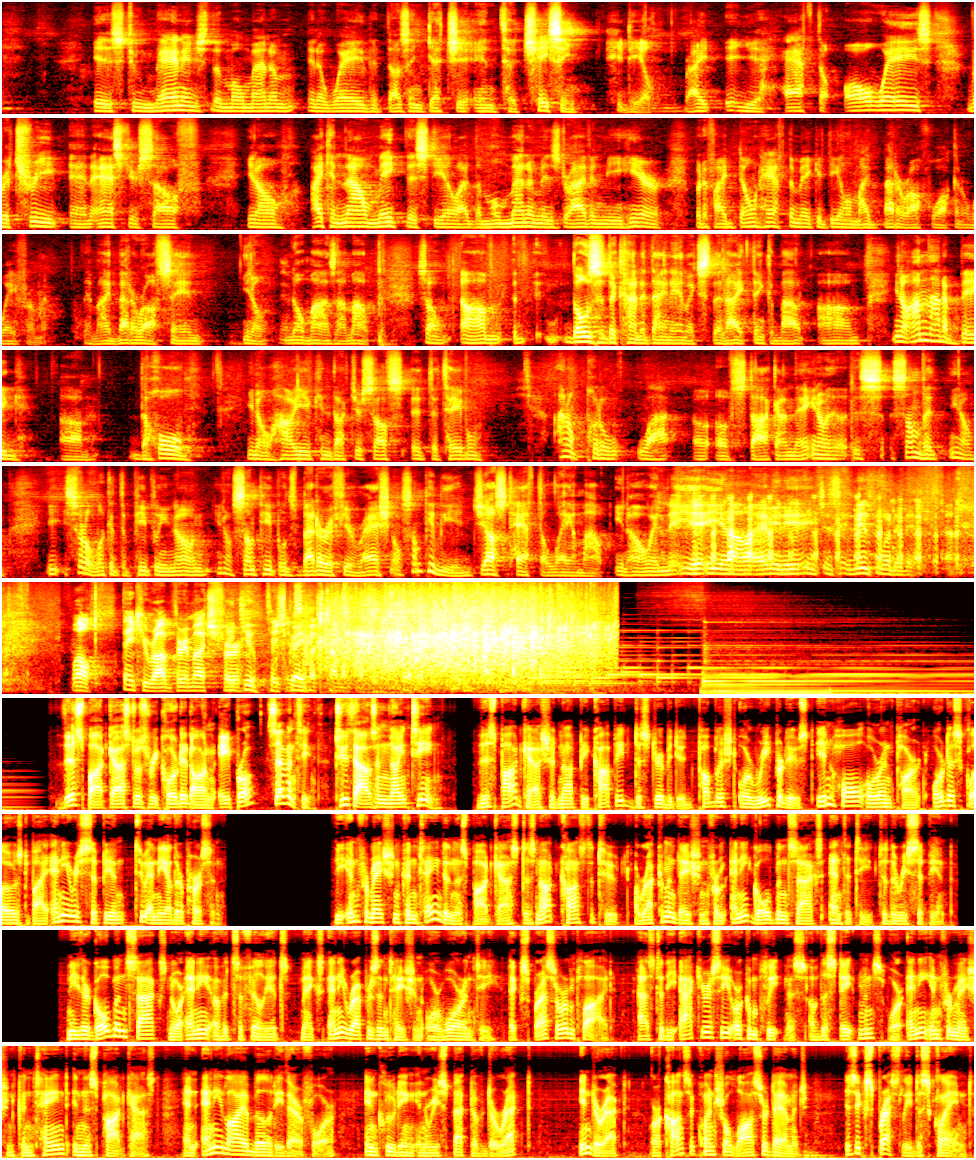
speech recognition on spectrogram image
is to manage the momentum in a way that doesn't get you into chasing a deal, right? You have to always retreat and ask yourself, you know, I can now make this deal. I, the momentum is driving me here. But if I don't have to make a deal, am I better off walking away from it? Am I better off saying, you know, no mas, I'm out. So um, those are the kind of dynamics that I think about. Um, you know, I'm not a big, um, the whole, you know, how you conduct yourselves at the table. I don't put a lot of, of stock on that. You know, some of it, you know, you sort of look at the people you know, and you know, some people it's better if you're rational. Some people you just have to lay them out, you know, and you, know, I mean, it, it, just it is what it is. Well, thank you, Rob, very much for taking so much time. This podcast was recorded on April 17th, 2019. This podcast should not be copied, distributed, published, or reproduced in whole or in part, or disclosed by any recipient to any other person. The information contained in this podcast does not constitute a recommendation from any Goldman Sachs entity to the recipient. Neither Goldman Sachs nor any of its affiliates makes any representation or warranty, express or implied, as to the accuracy or completeness of the statements or any information contained in this podcast, and any liability therefore, including in respect of direct, indirect, or consequential loss or damage is expressly disclaimed.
